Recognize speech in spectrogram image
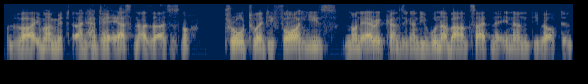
Und war immer mit einer der ersten, also als es noch Pro 24 hieß. Non-Eric kann sich an die wunderbaren Zeiten erinnern, die wir auf den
